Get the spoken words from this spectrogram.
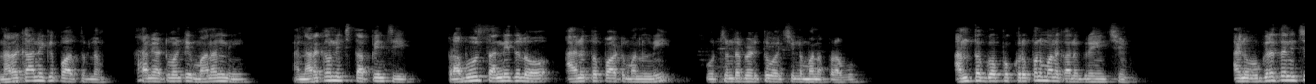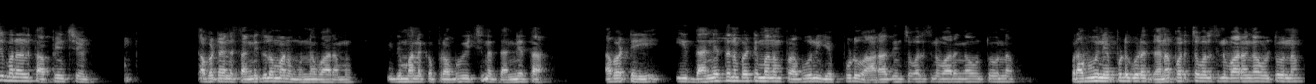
నరకానికి పాత్రులం. కానీ అటువంటి మనల్ని ఆ నరకం నుంచి తప్పించి ప్రభు సన్నిధిలో ఆయనతో పాటు మనల్ని కూర్చుండబెడుతూ వచ్చిండు మన ప్రభు. అంత గొప్ప కృపను మనకు అనుగ్రహించిండు. ఆయన ఉగ్రత నుంచి మనల్ని తప్పించిండు. కాబట్టి ఆయన సన్నిధిలో మనం ఉన్నవారము. ఇది మనకు ప్రభు ఇచ్చిన ధన్యత. కాబట్టి ఈ ధన్యతను బట్టి మనం ప్రభువుని ఎప్పుడు ఆరాధించవలసిన వారంగా ఉంటూ ఉన్నాం. ప్రభువుని ఎప్పుడు కూడా ఘనపరచవలసిన వారంగా ఉంటూ ఉన్నాం.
